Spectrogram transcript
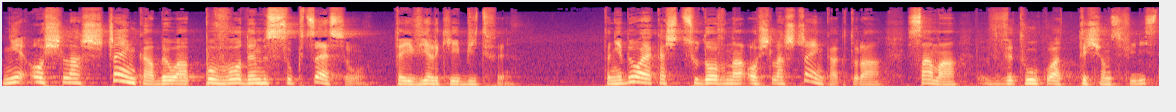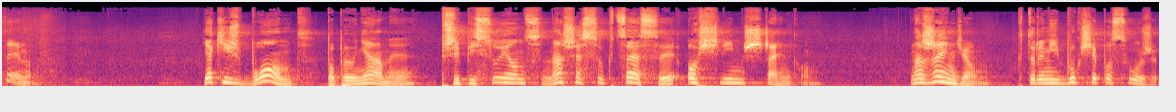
nie ośla szczęka była powodem sukcesu tej wielkiej bitwy. To nie była jakaś cudowna ośla szczęka, która sama wytłukła tysiąc Filistynów. Jakiż błąd popełniamy, przypisując nasze sukcesy oślim szczękom, narzędziom, którymi Bóg się posłużył,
